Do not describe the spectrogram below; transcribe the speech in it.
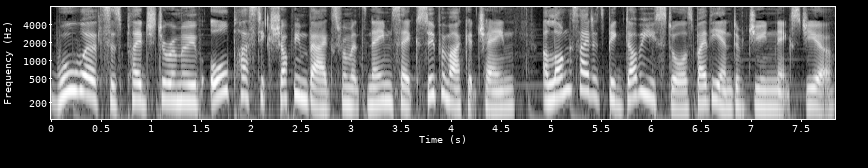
Woolworths has pledged to remove all plastic shopping bags from its namesake supermarket chain alongside its Big W stores by the end of June next year.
